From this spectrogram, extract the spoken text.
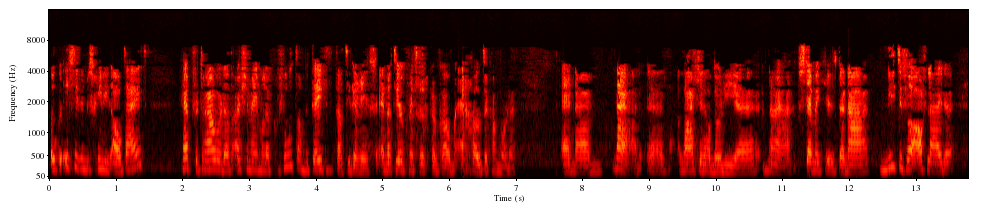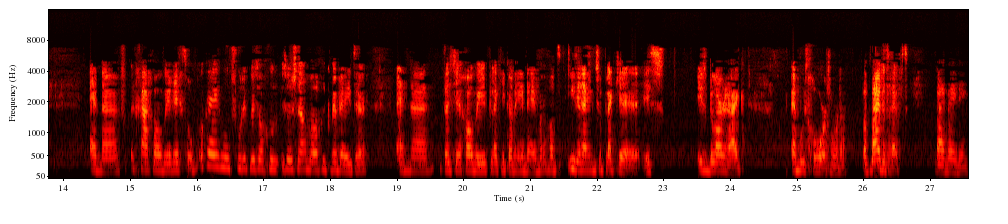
Ook al is die er misschien niet altijd. Heb vertrouwen dat als je hem eenmaal hebt gevoeld, dan betekent het dat hij er is. En dat hij ook weer terug kan komen, echt groter kan worden. En um, nou ja, uh, laat je dan door die uh, nou ja, stemmetjes daarna niet te veel afleiden. En uh, ga gewoon weer richten op, oké, hoe voel ik me zo, zo snel mogelijk weer beter. En dat je gewoon weer je plekje kan innemen. Want iedereen zijn plekje is, is belangrijk en moet gehoord worden. Wat mij betreft. Mijn mening.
